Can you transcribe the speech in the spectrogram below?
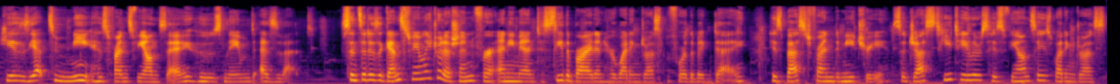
He has yet to meet his friend's fiance, who's named Esvet. Since it is against family tradition for any man to see the bride in her wedding dress before the big day, his best friend Dimitri suggests he tailors his fiance's wedding dress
